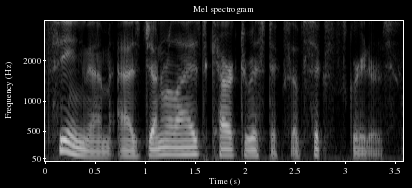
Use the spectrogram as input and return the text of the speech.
seeing them as generalized characteristics of sixth graders.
